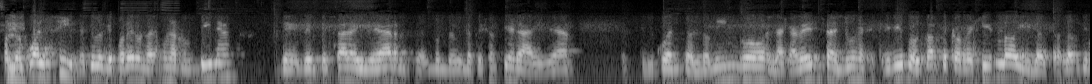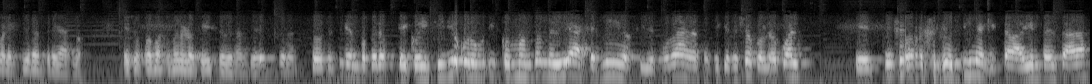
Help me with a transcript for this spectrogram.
con lo cual sí, me tuve que poner una, rutina de, empezar a idear, lo que yo hacía era idear el cuento el domingo en la cabeza, el lunes escribirlo, el martes corregirlo y la, la última lectura entregarlo. Eso fue más o menos lo que hice durante, todo ese tiempo, pero que coincidió con un, con un montón de viajes míos y de mudanzas y qué sé yo, con lo cual esa rutina que estaba bien pensada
